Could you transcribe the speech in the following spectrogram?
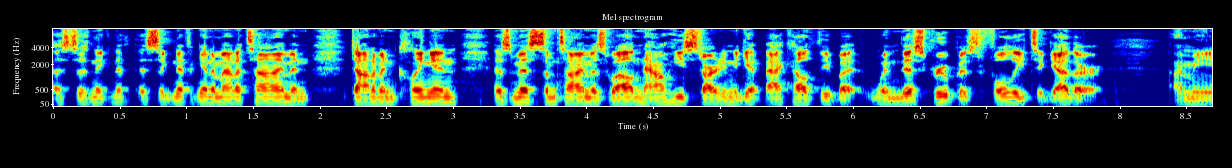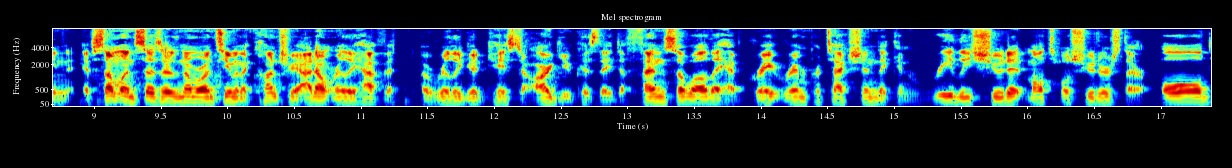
a, significant, a significant amount of time. And Donovan Clingan has missed some time as well. Now he's starting to get back healthy. But when this group is fully together, I mean, if someone says they're the number one team in the country, I don't really have a, a really good case to argue because they defend so well. They have great rim protection. They can really shoot it, multiple shooters. They're old,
